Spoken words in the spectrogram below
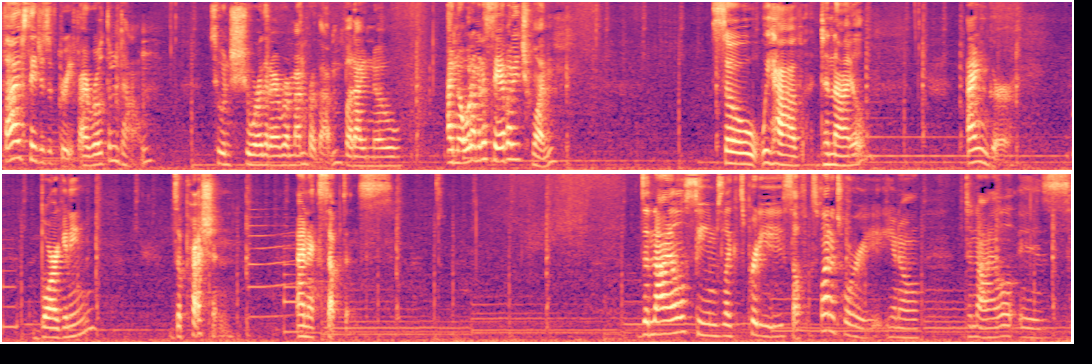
five stages of grief, I wrote them down to ensure that I remember them, but I know I know what I'm going to say about each one. So, we have denial, anger, bargaining, depression, and acceptance. Denial seems like it's pretty self explanatory. You know, denial is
